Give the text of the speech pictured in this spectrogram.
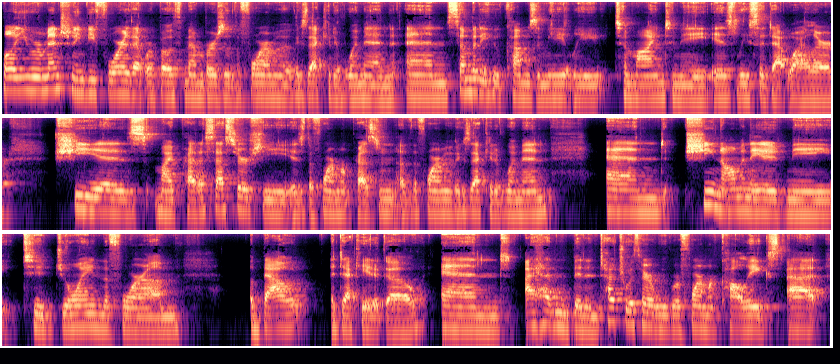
Well, you were mentioning before that we're both members of the Forum of Executive Women, and somebody who comes immediately to mind to me is Lisa Detweiler. She is my predecessor. She is the former president of the Forum of Executive Women, and she nominated me to join the forum about a decade ago. And I hadn't been in touch with her. We were former colleagues at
